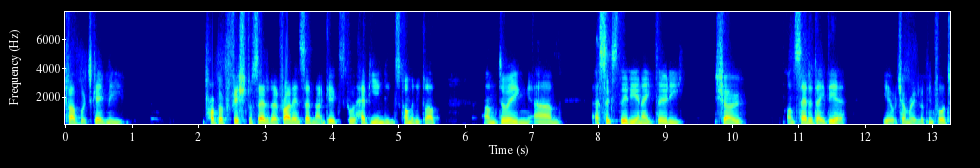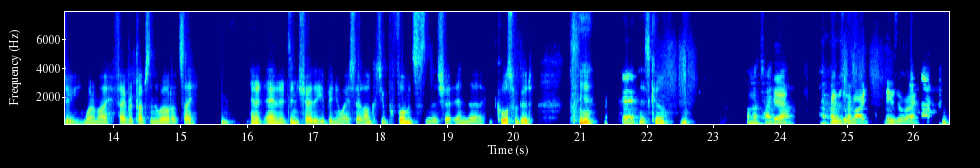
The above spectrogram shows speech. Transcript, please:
club which gave me proper professional Saturday, Friday, and Saturday night gigs called Happy Endings Comedy Club. I'm doing um, a six thirty and eight thirty show on Saturday there. Yeah, which I'm really looking forward to. One of my favorite clubs in the world, I'd say. And it, and it didn't show that you've been away so long because your performances in the show in the course were good. yeah, yeah, it's cool. I'm gonna take yeah. that. He was all right. He was all right.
